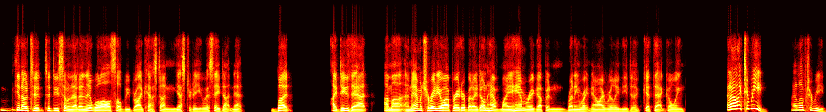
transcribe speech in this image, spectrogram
you know, to to do some of that, and it will also be broadcast on yesterdayusa.net. But I do that I'm a, an amateur radio operator, but I don't have my ham rig up and running right now. I really need to get that going. And I like to read. I love to read.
